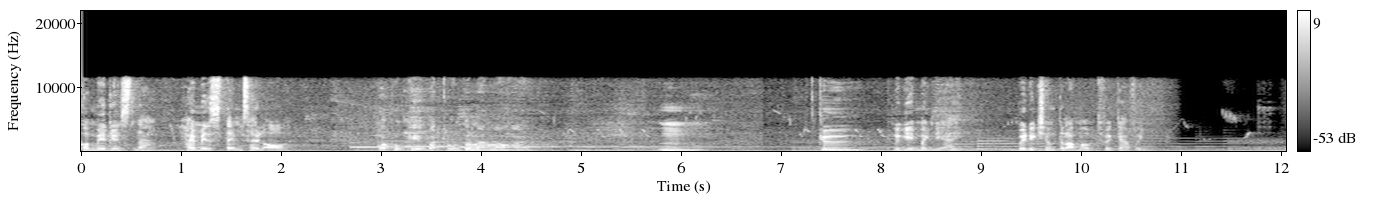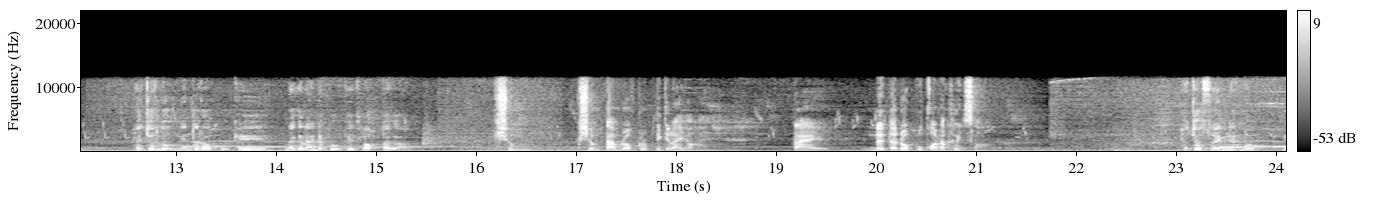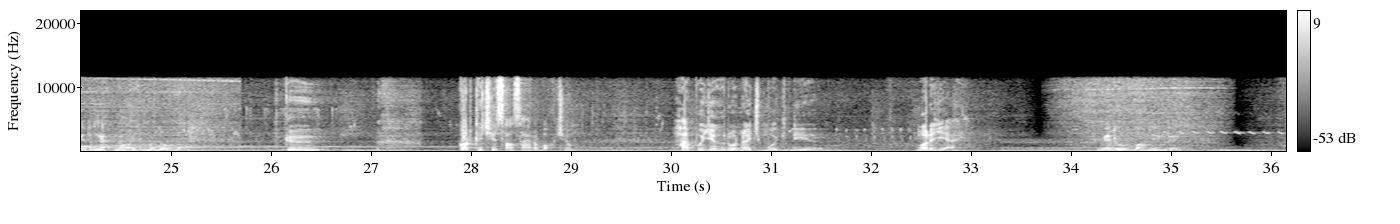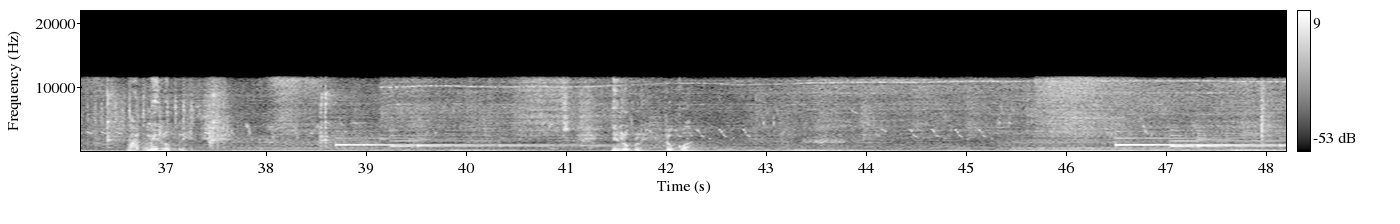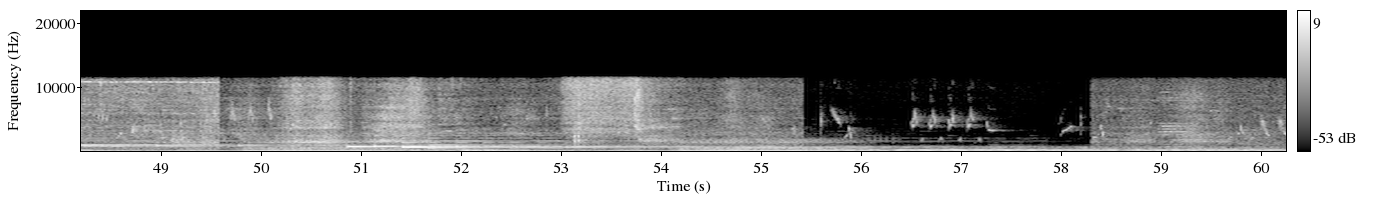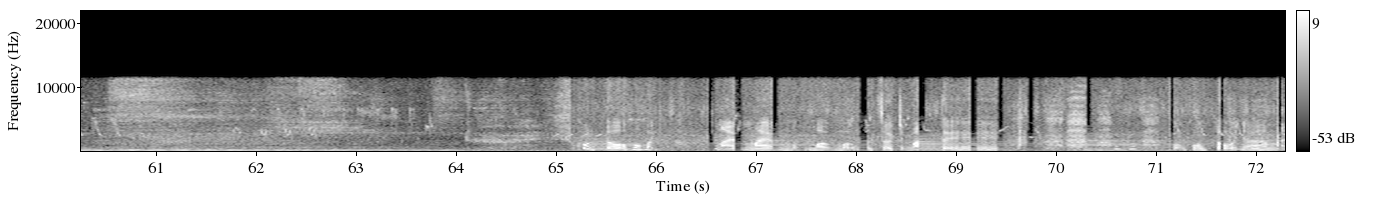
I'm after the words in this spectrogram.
គាត់មានរឿងស្ដាងហើយមានសតិមិនសូវល្អតើពួកគេបាត់ខ្លួនប្រហែលម៉ោងហើយអឺគឺល្ងាចមិញនេះឯងពេលដែលខ្ញុំត្រឡប់មកធ្វើការវិញ ហើយចុះលោកមានទៅរកពួកគេនៅកន្លែងដែលពួកគេធ្លាប់ទៅអត់ខ្ញុំខ្ញុំតាមរកគ្រប់ទីកន្លែងអស់ហើយតែនៅតែរកពួកគាត់អត់ឃើញសោះហើយចុះស្រីម្នាក់នោះមានតំណែងឲ្យជាមួយលោកដែរគឺគាត់គឺជាសង្សាររបស់ខ្ញុំហើយពួកយើងរស់នៅជាមួយគ្នាមករយៈឯងមានរូបរបស់នាងទេបាទមានលោកលីសនេះលោកលេលោកគាត់ មើលមើលមិនសូវច្បាស់ទេកូនកូនតូចណាម៉ែ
